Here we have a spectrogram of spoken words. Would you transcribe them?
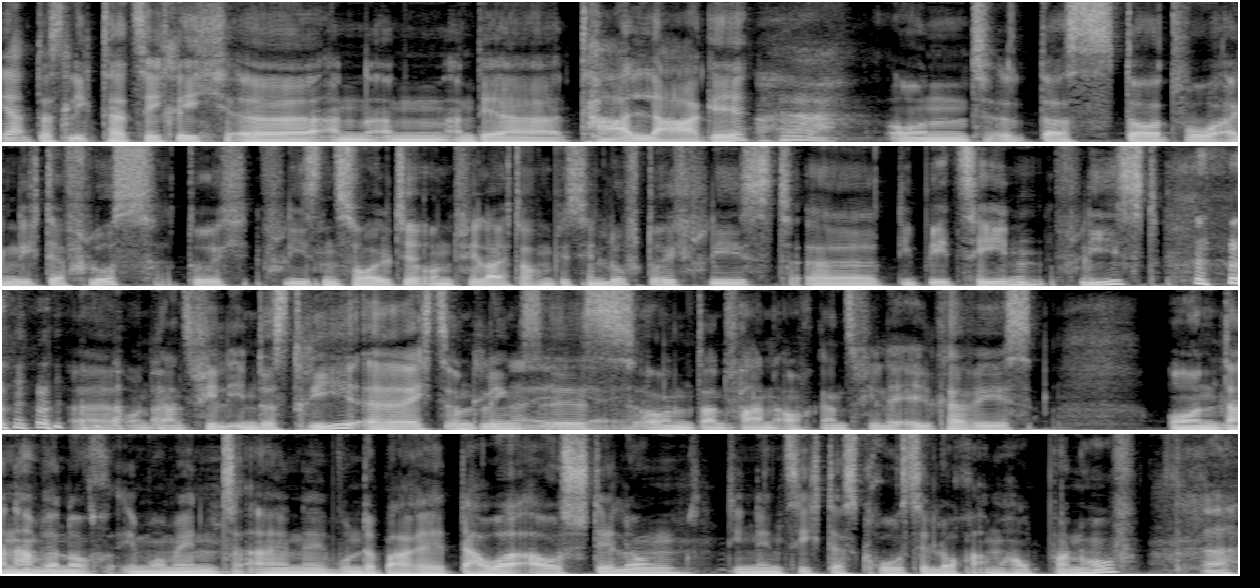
Ja, das liegt tatsächlich äh, an, an, an der Tallage. Und äh, dass dort, wo eigentlich der Fluss durchfließen sollte und vielleicht auch ein bisschen Luft durchfließt, äh, die B10 fließt äh, und ganz viel Industrie rechts und links ist und dann fahren auch ganz viele LKWs. Und dann haben wir noch im Moment eine wunderbare Dauerausstellung, die nennt sich das große Loch am Hauptbahnhof. Ah,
